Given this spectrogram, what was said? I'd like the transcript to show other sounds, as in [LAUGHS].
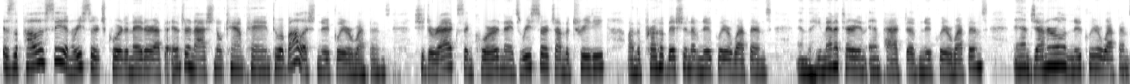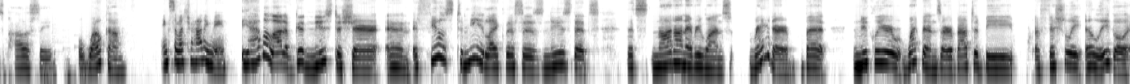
is the Policy and Research Coordinator at the International Campaign to Abolish Nuclear Weapons. She directs and coordinates research on the Treaty on the Prohibition of Nuclear Weapons and the humanitarian impact of nuclear weapons and general nuclear weapons policy. Welcome. Thanks so much for having me. You have a lot of good news to share and it feels to me like this is news that's that's not on everyone's radar, but nuclear weapons are about to be officially illegal.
